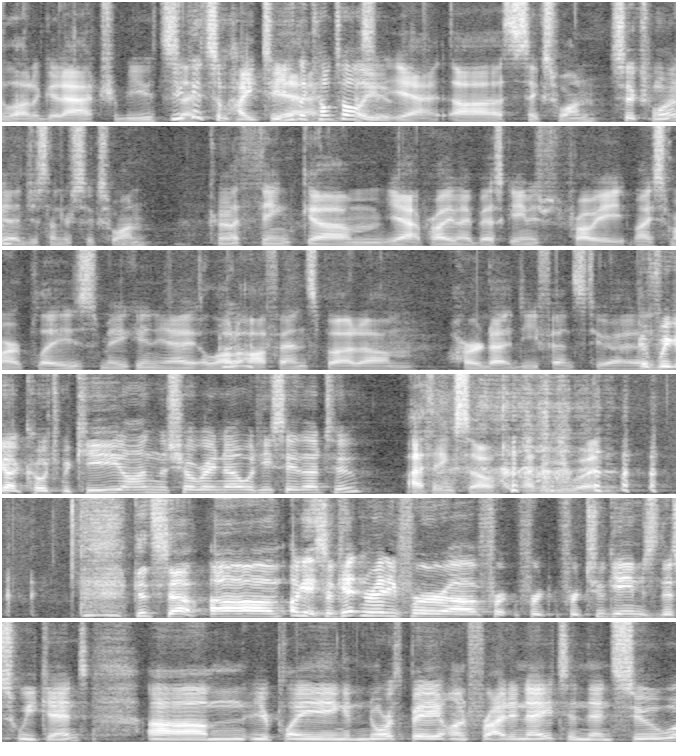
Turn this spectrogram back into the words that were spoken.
a lot of good attributes. You I- get some height to you. Like, how tall are you? Yeah, uh, six one. Six one. Yeah, just under six one. Okay. I think, um, yeah, probably my best game is probably my smart plays making. Yeah, a lot of offense, but um, hard at defense too. I, If we got Coach McKee on the show right now, would he say that too? I think so. I think he would. Good stuff. Um, okay, so getting ready for, uh, for, for, for two games this weekend. Um, you're playing North Bay on Friday night and then Soo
